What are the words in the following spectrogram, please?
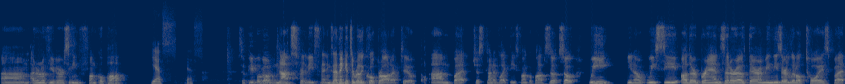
Um, I don't know if you've ever seen Funko Pop. Yes. Yes. So people go nuts for these things. I think it's a really cool product too. Um, but just kind of like these Funko Pops. So so we you know we see other brands that are out there. I mean these are little toys, but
